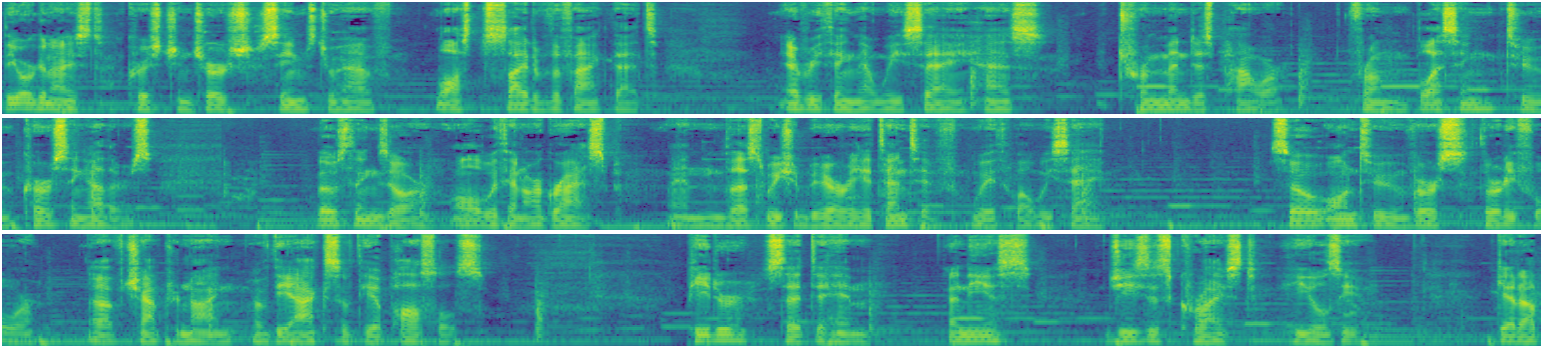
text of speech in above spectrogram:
The organized Christian church seems to have lost sight of the fact that Everything that we say has tremendous power, from blessing to cursing others. Those things are all within our grasp, and thus we should be very attentive with what we say. So, on to verse 34 of chapter 9 of the Acts of the Apostles. Peter said to him, Aeneas, Jesus Christ heals you. Get up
